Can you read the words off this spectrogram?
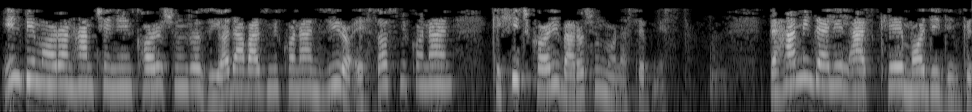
این بیماران همچنین کارشون را زیاد عوض می‌کنن زیرا احساس می‌کنن که هیچ کاری براشون مناسب نیست. به همین دلیل است که ما دیدیم که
